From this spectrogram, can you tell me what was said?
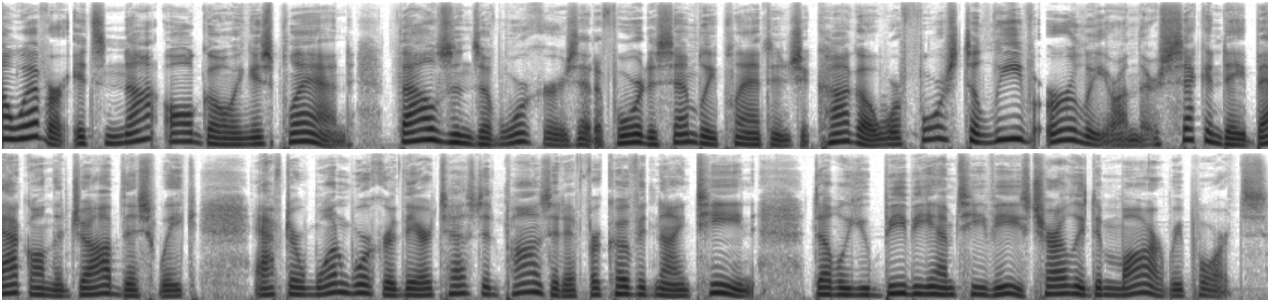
However, it's not all going as planned. Thousands of workers at a Ford assembly plant in Chicago were forced to leave early on their second day back on the job this week after one worker there tested positive for COVID 19. WBBM TV's Charlie DeMar reports.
